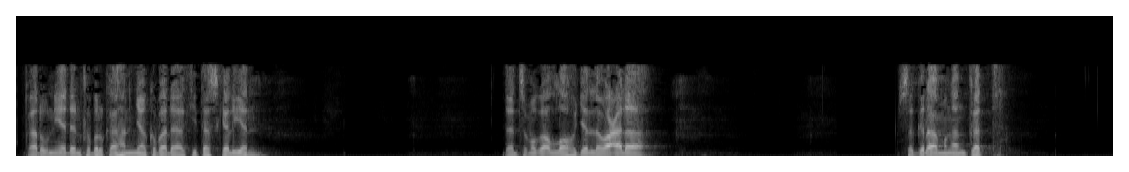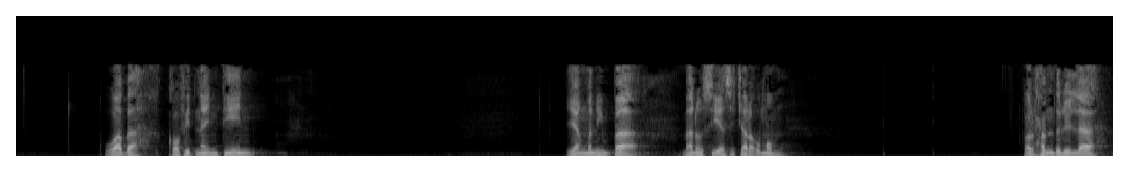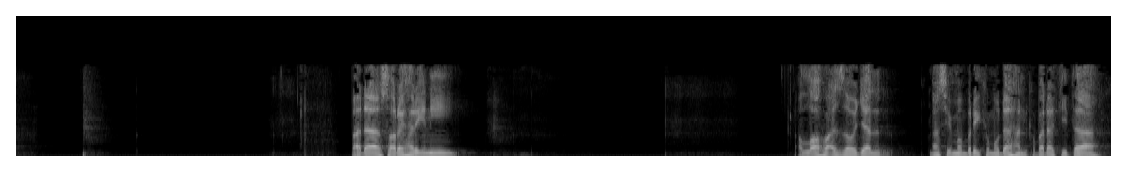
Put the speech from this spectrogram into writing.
karunia dan keberkahannya kepada kita sekalian dan semoga Allah Jalla wa Ala segera mengangkat wabah COVID-19 yang menimpa manusia secara umum. Alhamdulillah pada sore hari ini Allah Azza wa Jalla masih memberi kemudahan kepada kita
